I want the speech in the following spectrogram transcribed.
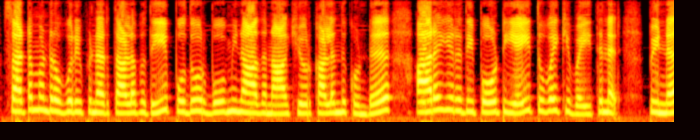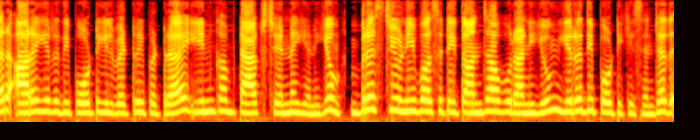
சட்டமன்ற உறுப்பினர் தளபதி புதூர் பூமிநாதன் ஆகியோர் கலந்து கொண்டு அரையிறுதிப் போட்டியை துவக்கி வைத்தனர். பின்னர் அரையிறுதிப் போட்டியில் வெற்றி பெற்ற இன்கம் டாக்ஸ் சென்னை அணியும் பிரிஸ்ட் யூனிவர்சிட்டி தஞ்சாவூர் அணியும் இறுதிப் போட்டிக்கு சென்றது.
